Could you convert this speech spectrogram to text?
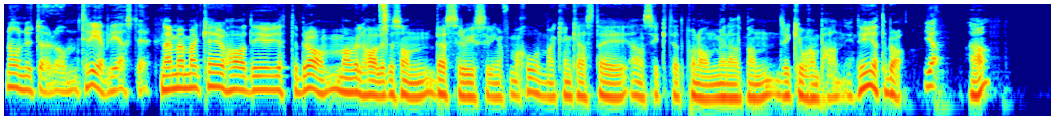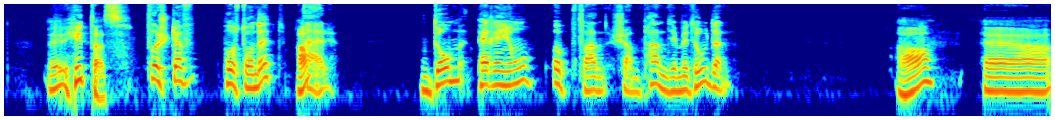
någon av de trevligaste. Nej men man kan ju ha, det är ju jättebra om man vill ha lite sån besserwisser-information man kan kasta i ansiktet på någon medan man dricker champagne. Det är jättebra. Ja. Ja. Eh, Hit us. Första påståendet Ja. är Dom Perignon uppfann champagnemetoden. Ja. Eh,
